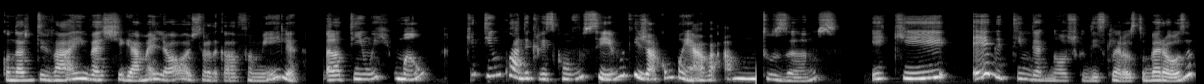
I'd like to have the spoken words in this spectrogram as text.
Quando a gente vai investigar melhor a história daquela família, ela tinha um irmão que tinha um quadro de crise convulsivo, que já acompanhava há muitos anos, e que ele tinha um diagnóstico de esclerose tuberosa,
